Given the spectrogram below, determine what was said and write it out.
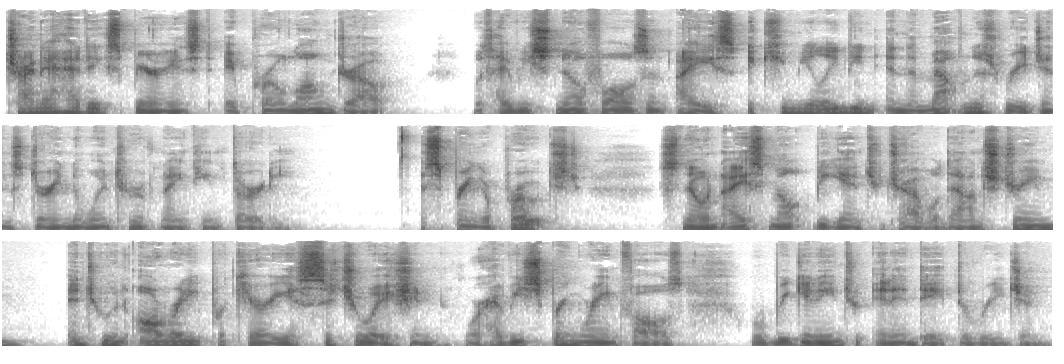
China had experienced a prolonged drought with heavy snowfalls and ice accumulating in the mountainous regions during the winter of 1930. As spring approached, snow and ice melt began to travel downstream into an already precarious situation where heavy spring rainfalls were beginning to inundate the region.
